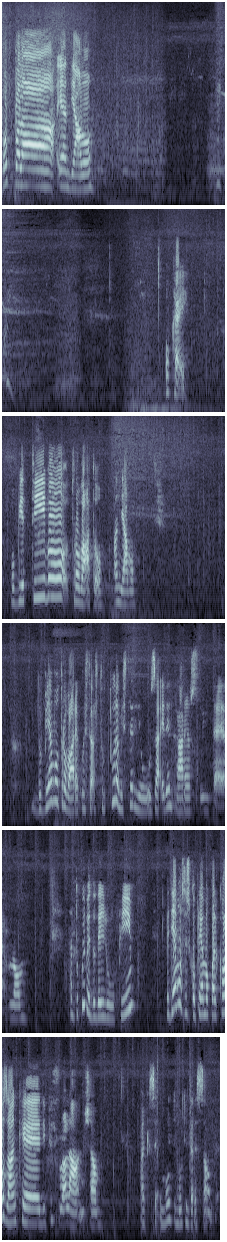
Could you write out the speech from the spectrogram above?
Oppala! E andiamo. Ok. Obiettivo trovato. Andiamo. Dobbiamo trovare questa struttura misteriosa ed entrare al suo interno. Tanto qui vedo dei lupi. Vediamo se scopriamo qualcosa anche di più sulla lancia. Anche se è molto molto interessante.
